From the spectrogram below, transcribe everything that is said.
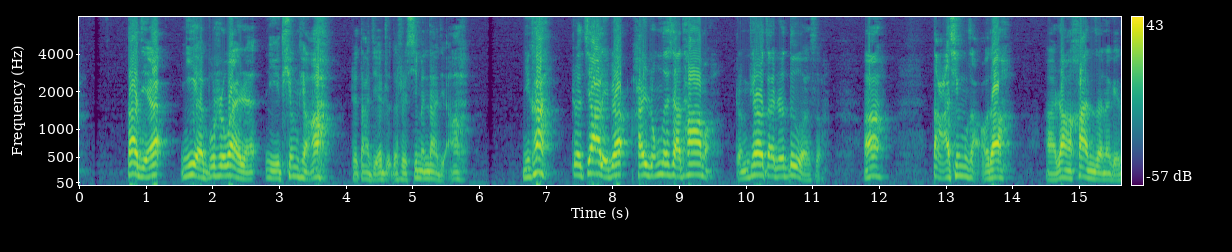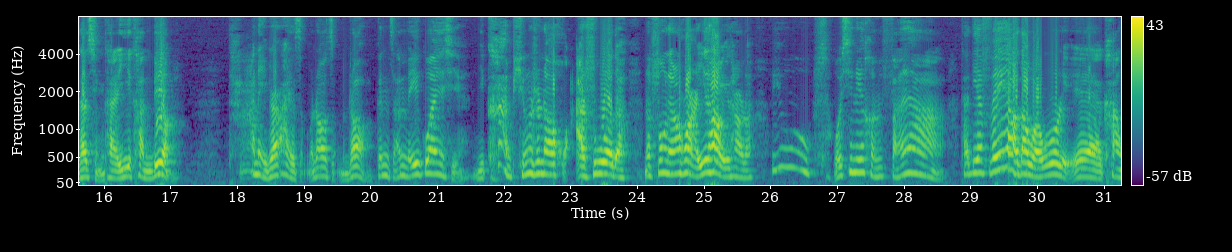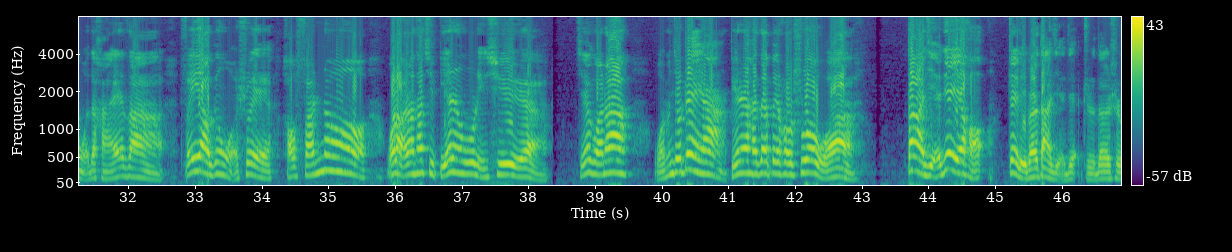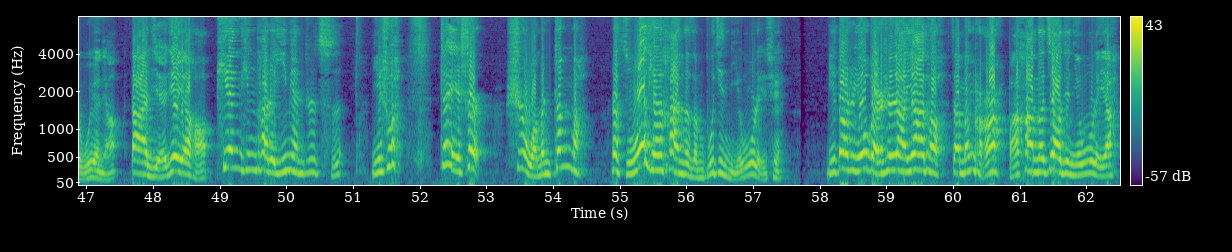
大姐，你也不是外人，你听听啊，这大姐指的是西门大姐啊。你看这家里边还容得下她吗？整天在这嘚瑟啊！大清早的啊，让汉子呢给他请太医看病。他那边爱怎么着怎么着，跟咱没关系。你看平时那话说的，那风凉话一套一套的。哎呦，我心里很烦呀。他爹非要到我屋里看我的孩子，非要跟我睡，好烦哦。我老让他去别人屋里去，结果呢，我们就这样，别人还在背后说我。大姐姐也好，这里边大姐姐指的是吴月娘。大姐姐也好，偏听她这一面之词。你说这事儿是我们争吗？那昨天汉子怎么不进你屋里去？你倒是有本事让丫头在门口把汉子叫进你屋里呀！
